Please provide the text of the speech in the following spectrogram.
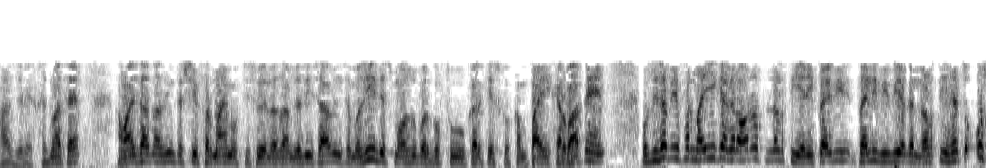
حاضر خدمت ہے۔ ہمارے ساتھ ناظرین تشریف فرمائے مفتی سید رضا جدید صاحب، ان سے مزید اس موضوع پر گفتگو کر کے اس کو کمپائل کرواتے ہیں۔ مفتی صاحب، یہ فرمائیے کہ اگر عورت لڑتی ہے یعنی پہلی بیوی اگر لڑتی ہے تو اس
